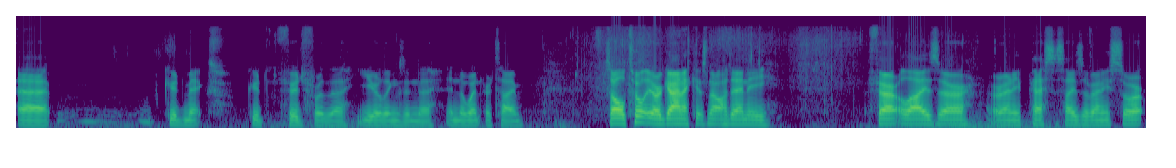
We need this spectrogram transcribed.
uh, good mix, good food for the yearlings in the in the winter time. It's all totally organic. It's not had any fertilizer or any pesticides of any sort.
